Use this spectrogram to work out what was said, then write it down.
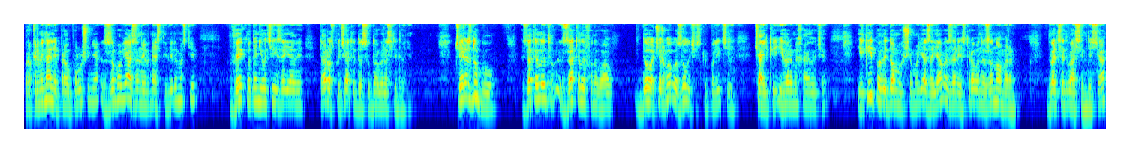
про кримінальне правопорушення зобов'язаний внести відомості, викладені у цій заяві, та розпочати досудове розслідування. Через добу зателефонував до чергового Золочівської поліції Чайки Ігоря Михайловича, який повідомив, що моя заява зареєстрована за номером 2270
